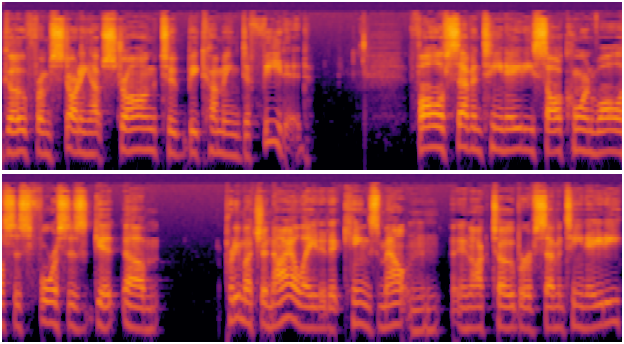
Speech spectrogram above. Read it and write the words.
go from starting out strong to becoming defeated. Fall of 1780 saw Cornwallis's forces get um, pretty much annihilated at Kings Mountain in October of 1780.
